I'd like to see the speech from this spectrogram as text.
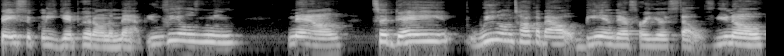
basically get put on the map. You feel me? Now, today we going to talk about being there for yourself. You know,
